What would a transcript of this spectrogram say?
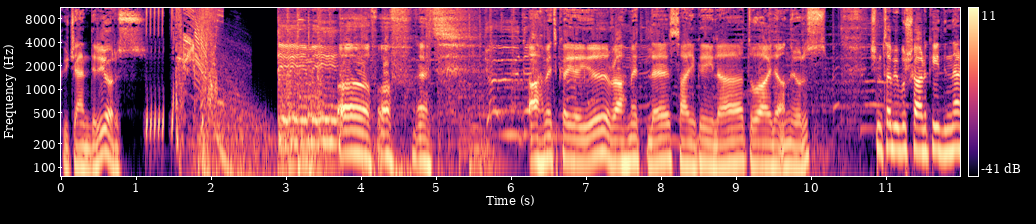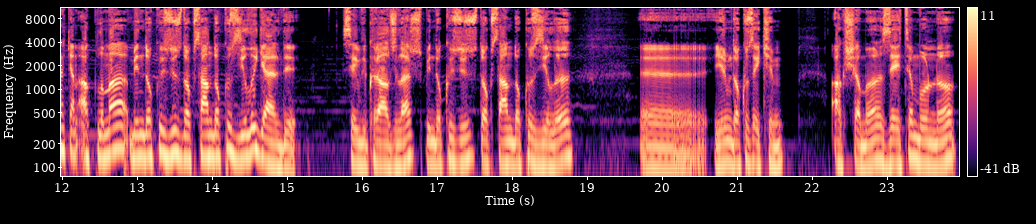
gücendiriyoruz. Of of evet. Ahmet Kaya'yı rahmetle, saygıyla, duayla anıyoruz. Şimdi tabii bu şarkıyı dinlerken aklıma 1999 yılı geldi sevgili kralcılar. 1999 yılı 29 Ekim akşamı Zeytinburnu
